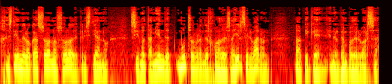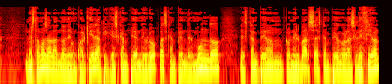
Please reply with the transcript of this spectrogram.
Gestión del ocaso no solo de Cristiano, sino también de muchos grandes jugadores. Ayer silbaron a Piqué en el campo del Barça. Y no estamos hablando de un cualquiera, Piqué es campeón de Europa, es campeón del mundo, es campeón con el Barça, es campeón con la selección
